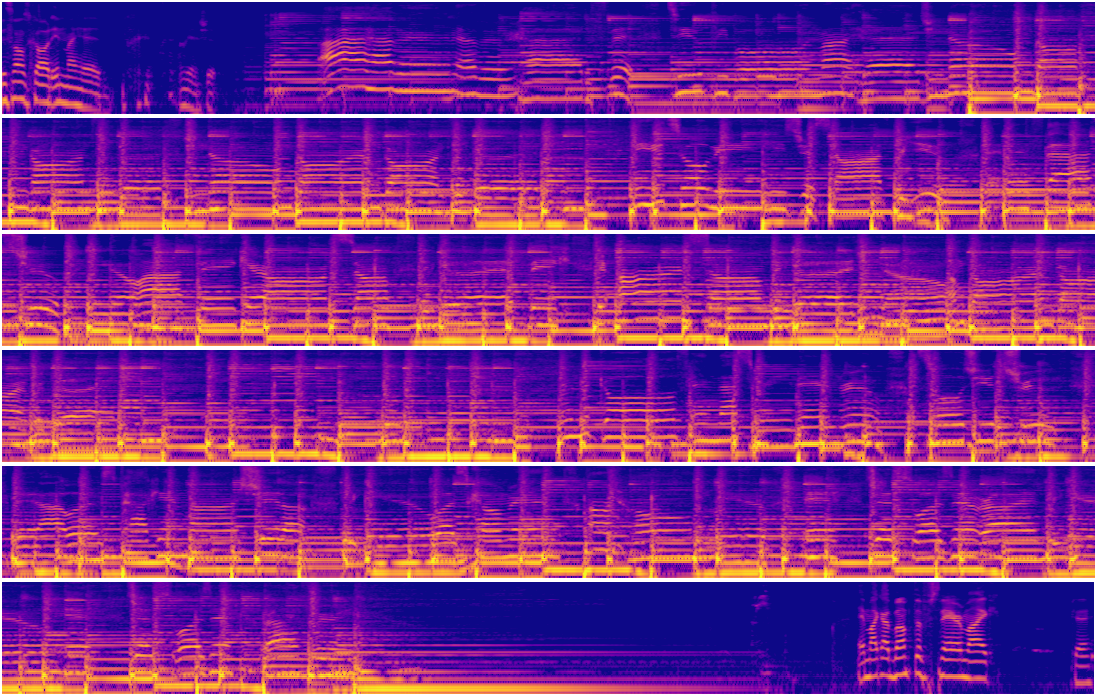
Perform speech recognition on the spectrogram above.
This song's called In My Head. oh, yeah, shit. I haven't ever had to fit two people. Hey, Mike, I bumped the snare, Mike. Okay.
